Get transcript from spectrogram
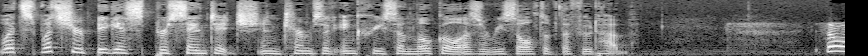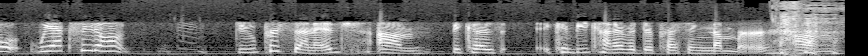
what's what's your biggest percentage in terms of increase in local as a result of the food hub? So we actually don't do percentage um, because it can be kind of a depressing number. Um,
